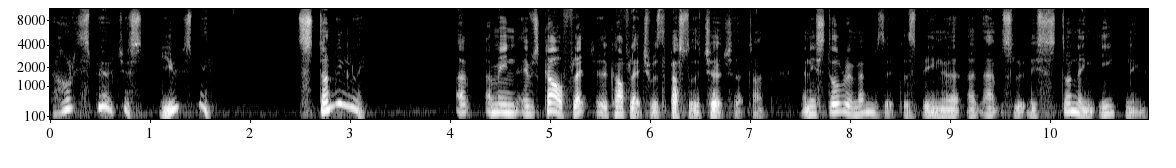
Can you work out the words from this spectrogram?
the Holy Spirit just used me stunningly. I, I mean, it was Carl Fletcher. Uh, Carl Fletcher was the pastor of the church at that time, and he still remembers it as being a, an absolutely stunning evening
